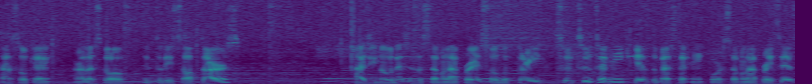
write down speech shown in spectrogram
that's okay. Alright let's go into these soft tires. As you know this is a seven lap race so the 3 2 2 technique is the best technique for seven lap races.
